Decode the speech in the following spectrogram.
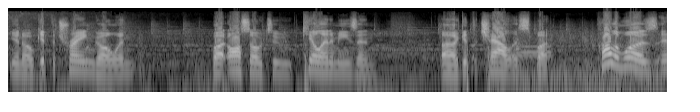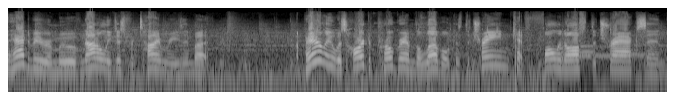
you know get the train going but also to kill enemies and uh, get the chalice but problem was it had to be removed not only just for time reason but apparently it was hard to program the level because the train kept falling off the tracks and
